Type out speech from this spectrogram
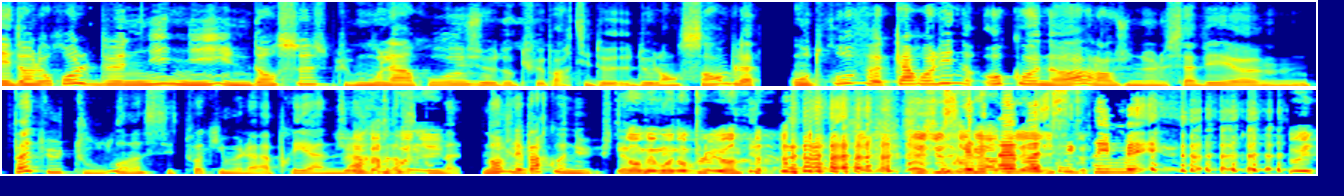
Et dans le rôle de Nini, une danseuse du Moulin Rouge, donc qui fait partie de, l'ensemble, on trouve Caroline O'Connor. Alors je ne le savais pas du tout. Hein, c'est toi qui me l'as appris, Anna. Je l'ai pas reconnue. Non, je l'ai pas reconnue. Non, mais moi non plus. Hein. J'ai juste regardé la liste. oui.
